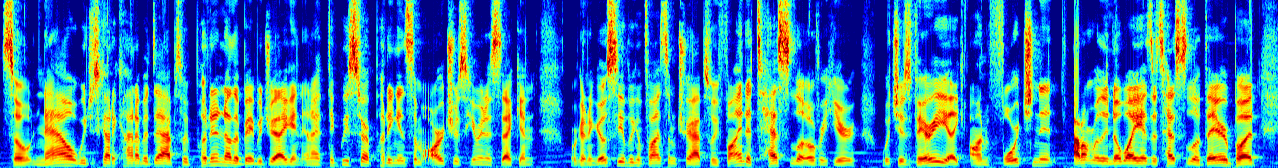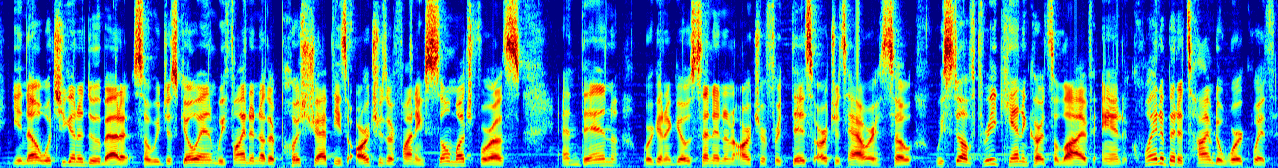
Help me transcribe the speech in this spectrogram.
So now we just got to kind of adapt. So we put in another baby dragon, and I think we start putting in some archers here in a second. We're going to go see if we can find some traps. We find a Tesla over here, which is very like unfortunate. I don't really know why he has a Tesla there, but you know, what you going to do about it? So we just go in, we find another push trap. These archers are finding so much for us, and then we're going to go send in an archer for this archer tower. So we still have three cannon carts alive and quite a bit of time to work with.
